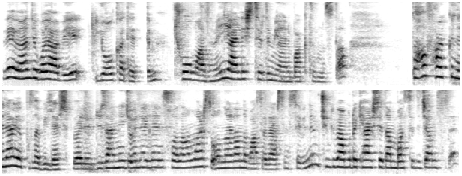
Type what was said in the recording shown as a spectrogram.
Ve bence bayağı bir yol kat ettim. Çoğu malzemeyi yerleştirdim yani baktığımızda. Daha farklı neler yapılabilir? Böyle düzenleyici önerileriniz falan varsa onlardan da bahsederseniz sevinirim. Çünkü ben buradaki her şeyden bahsedeceğim size.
